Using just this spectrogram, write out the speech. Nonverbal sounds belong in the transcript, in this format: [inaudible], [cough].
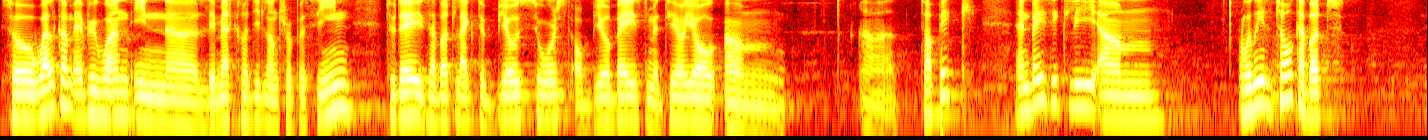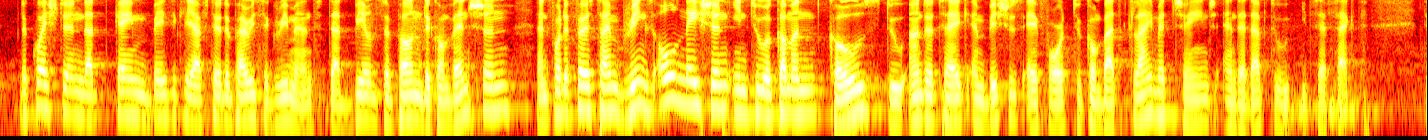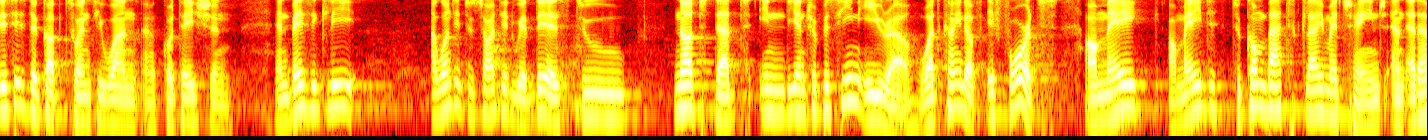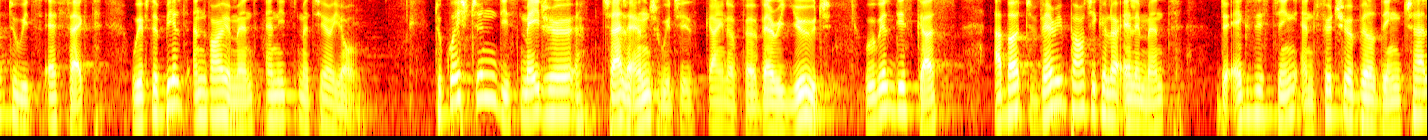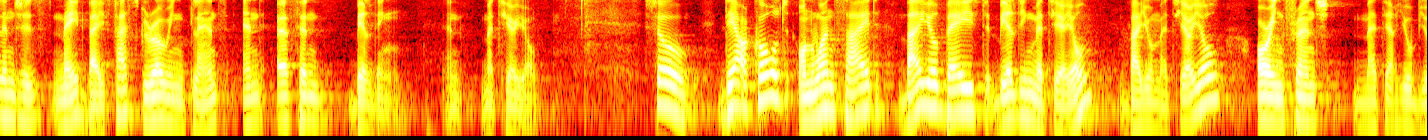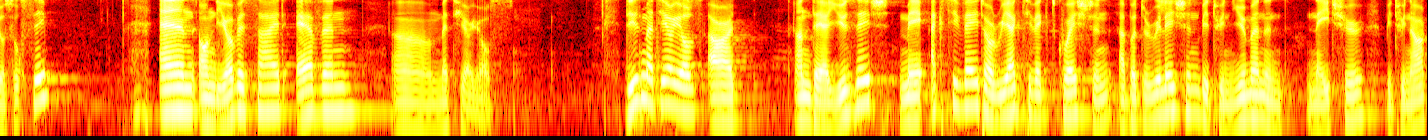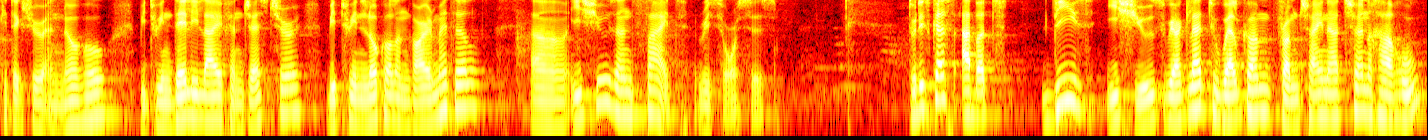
So welcome everyone in uh, Les Mercredis de l'Anthropocene. Today is about like the biosourced or bio-based material um, uh, topic, and basically um, we will talk about the question that came basically after the Paris Agreement that builds upon the convention and for the first time brings all nations into a common cause to undertake ambitious effort to combat climate change and adapt to its effect. This is the COP21 uh, quotation. And basically, I wanted to start it with this to note that in the Anthropocene era, what kind of efforts are, make, are made to combat climate change and adapt to its effect with the built environment and its material. To question this major [laughs] challenge, which is kind of uh, very huge, we will discuss about very particular elements the existing and future building challenges made by fast growing plants and earthen building and material. So they are called on one side bio-based building material, biomaterial, or in French matériaux biosourcés, and on the other side earthen uh, materials. These materials are and their usage may activate or reactivate questions about the relation between human and nature, between architecture and know-how, between daily life and gesture, between local environmental uh, issues and site resources. To discuss about these issues, we are glad to welcome from China Chen Haoru,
